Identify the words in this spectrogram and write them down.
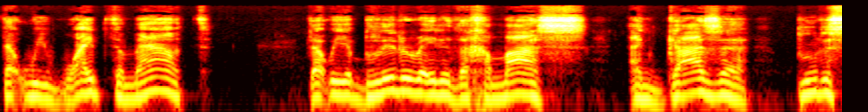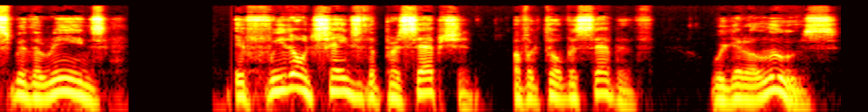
that we wiped them out, that we obliterated the Hamas and Gaza blew to smithereens. If we don't change the perception of October 7th, we're going to lose.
